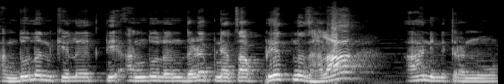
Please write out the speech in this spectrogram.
आंदोलन केलं ते आंदोलन दडपण्याचा प्रयत्न झाला. आणि मित्रांनो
